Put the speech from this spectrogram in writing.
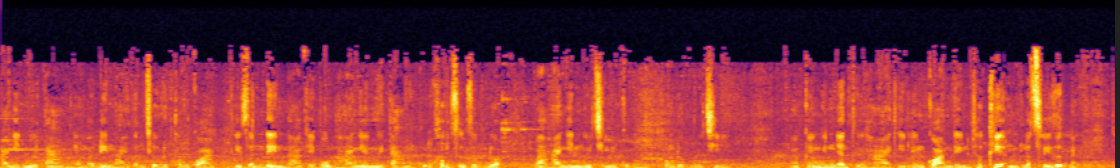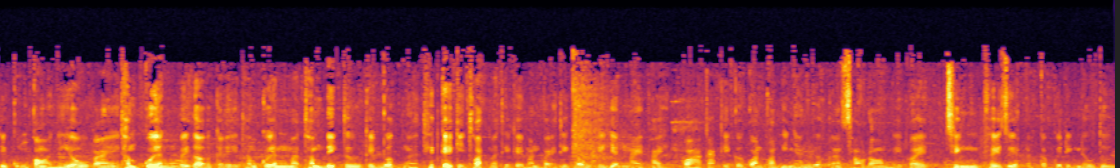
2018 nhưng mà đến nay vẫn chưa được thông qua. Thì dẫn đến là cái vốn 2018 cũng không sử dụng được và 2019 cũng không được bố trí cái nguyên nhân thứ hai thì liên quan đến thực hiện luật xây dựng ấy, thì cũng có nhiều cái thẩm quyền. Bây giờ cái thẩm quyền mà thẩm định từ cái bước à, thiết kế kỹ thuật và thiết kế bản vẽ thi công thì hiện nay phải qua các cái cơ quan quản lý nhà nước và sau đó mới về trình phê duyệt ở cấp quyết định đầu tư.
